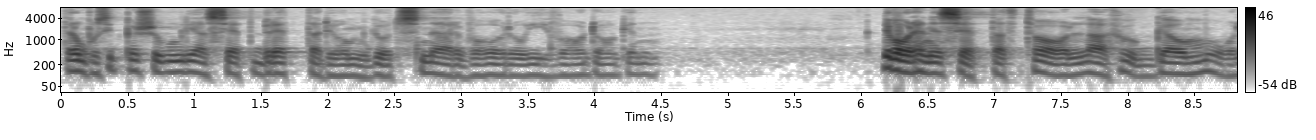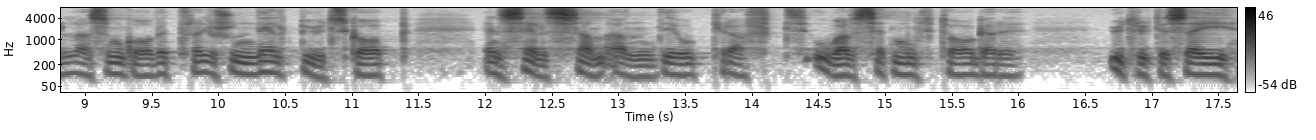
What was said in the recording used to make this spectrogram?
där hon på sitt personliga sätt berättade om Guds närvaro i vardagen. Det var hennes sätt att tala, hugga och måla som gav ett traditionellt budskap, en sällsam ande och kraft oavsett mottagare, uttryckte sig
